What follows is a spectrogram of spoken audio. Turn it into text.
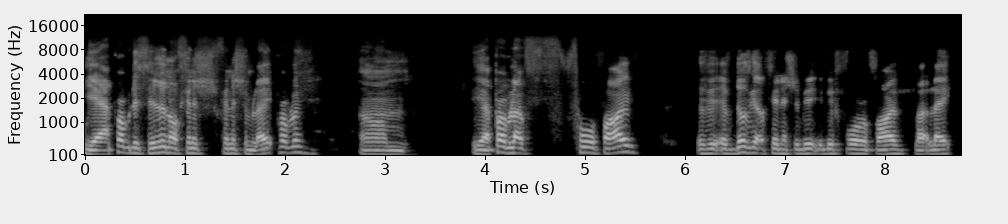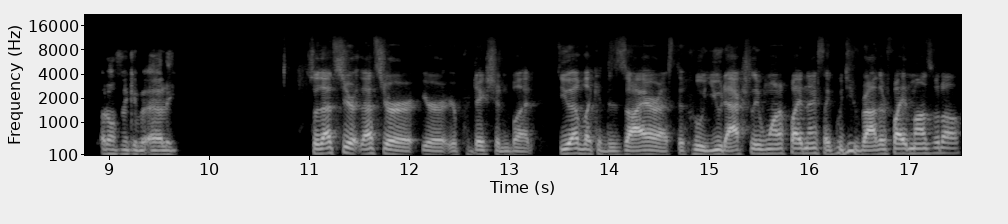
Yeah, probably decision or finish finish him late. Probably. Um, yeah, probably like four or five. If it, if it does get a finish, it'd be, it'd be four or five, like late. I don't think of it'd early. So that's your that's your your your prediction. But do you have like a desire as to who you'd actually want to fight next? Like, would you rather fight Masvidal?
